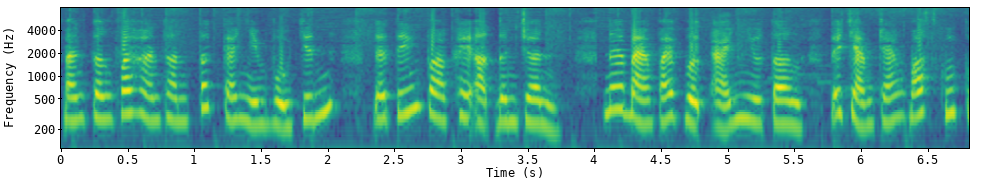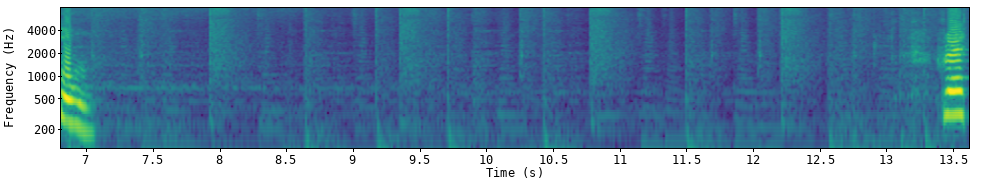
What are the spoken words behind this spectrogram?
bạn cần phải hoàn thành tất cả nhiệm vụ chính để tiến vào Chaos Dungeon, nơi bạn phải vượt ải nhiều tầng để chạm trán boss cuối cùng. Red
